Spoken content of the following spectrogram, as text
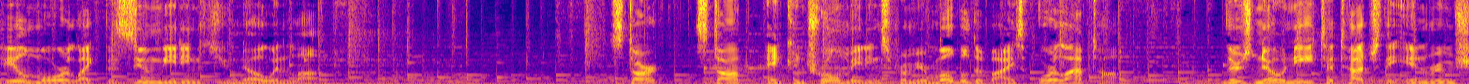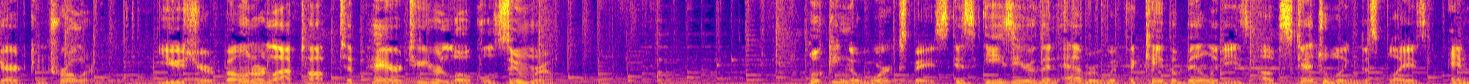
feel more like the Zoom meetings you know and love. Start, stop, and control meetings from your mobile device or laptop. There's no need to touch the in-room shared controller. Use your phone or laptop to pair to your local Zoom room. Booking a workspace is easier than ever with the capabilities of scheduling displays and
